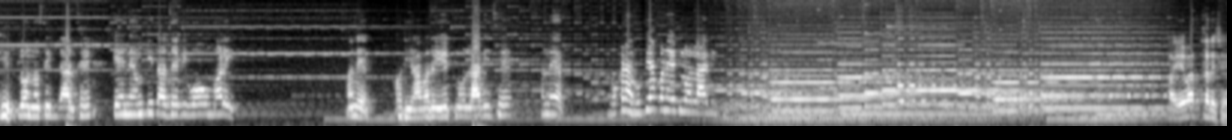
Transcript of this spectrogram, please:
કેટલો નસીબદાર છે કે એને અંકિતા જેવી હોવ મળી. અને ઘરિયાવરે એટલો લાવી છે અને રોકડા રૂપિયા પણ એટલો લાવી છે. હા, એ વાત ખરી છે.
